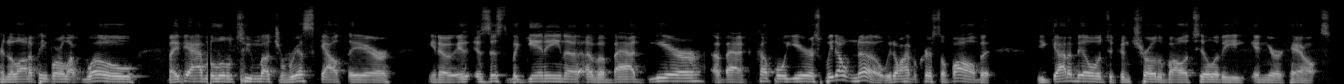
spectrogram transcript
And a lot of people are like, whoa, maybe I have a little too much risk out there. You know, is, is this the beginning of, of, a bad year, a bad couple years? We don't know. We don't have a crystal ball, but you got to be able to control the volatility in your accounts.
